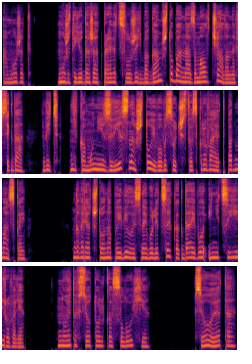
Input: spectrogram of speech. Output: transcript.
А может, может, ее даже отправят служить богам, чтобы она замолчала навсегда? Ведь Никому не известно, что его высочество скрывает под маской. Говорят, что она появилась на его лице, когда его инициировали. Но это все только слухи. Все это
